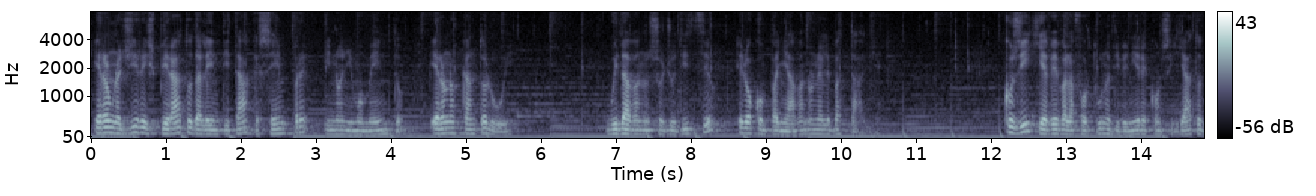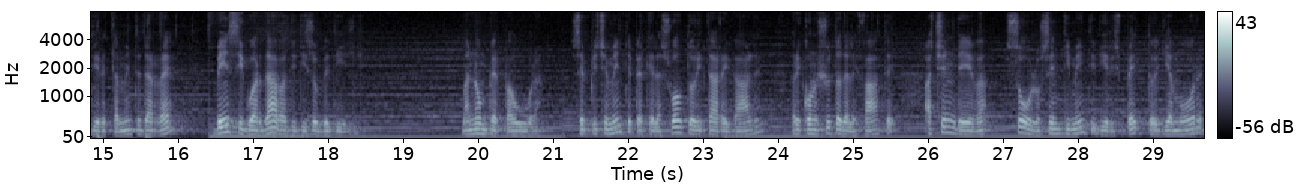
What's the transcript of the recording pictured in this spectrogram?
era un agire ispirato dalle entità che sempre, in ogni momento, erano accanto a lui, guidavano il suo giudizio e lo accompagnavano nelle battaglie. Così chi aveva la fortuna di venire consigliato direttamente dal re, ben si guardava di disobbedirgli, ma non per paura, semplicemente perché la sua autorità regale, riconosciuta dalle fate, accendeva solo sentimenti di rispetto e di amore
